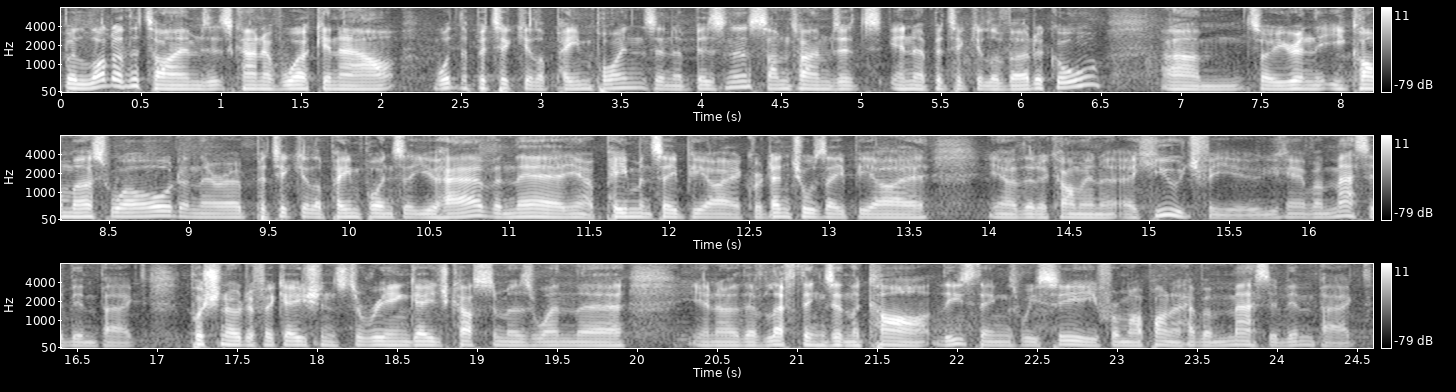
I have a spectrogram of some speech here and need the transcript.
But a lot of the times it's kind of working out what the particular pain points in a business. Sometimes it's in a particular vertical. Um, so you're in the e-commerce world and there are particular pain points that you have and they're, you know, payments API, credentials API, you know, that are coming are, a huge for you. You can have a massive impact. Push notifications to re-engage customers when they're, you know, they've left things in the cart. These things we see from our partner have a massive impact.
